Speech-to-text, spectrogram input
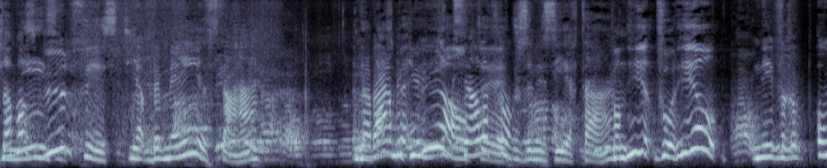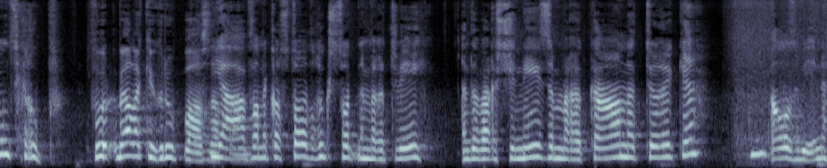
Dat was buurfeest. Ja, bij mij is dat, hè. En dat bij barbecue u ik zelf dat, hè. Van heel, voor heel... Nee, voor ons groep. Voor welke groep was dat Ja, dan? van de Kastouwdrukstraat nummer 2. En dat waren Chinezen, Marokkanen, Turken. Alles winnen.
